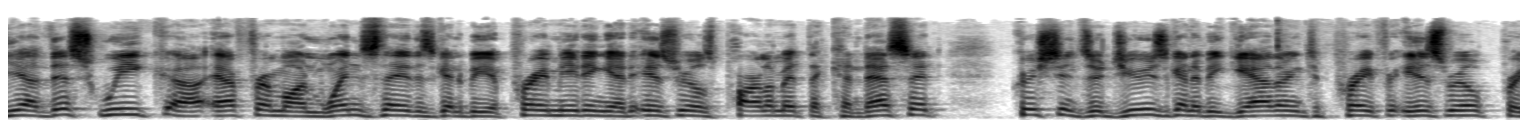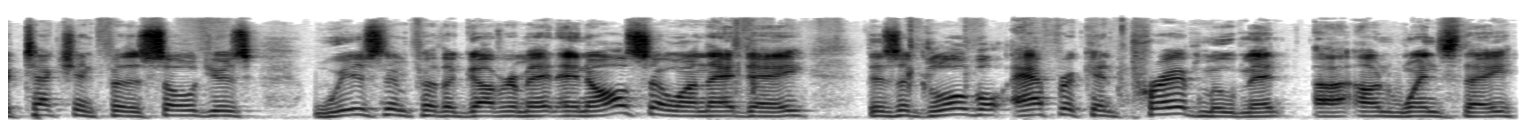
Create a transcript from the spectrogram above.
Yeah, this week, uh, Efrem, on Wednesday, there's going to be a prayer meeting at Israel's parliament, the Knesset. Christians or Jews going to be gathering to pray for Israel, protection for the soldiers, wisdom for the government. And also on that day, there's a global African prayer movement uh, on Wednesday.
